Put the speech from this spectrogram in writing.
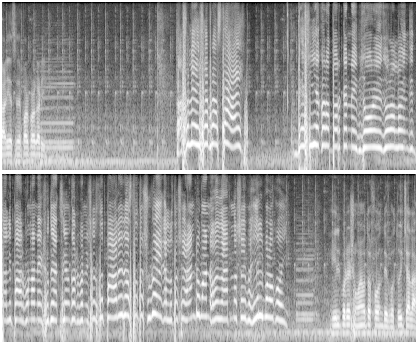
গাড়ি আছে পরপর গাড়ি। আসলে এইসব রাস্তায় বেশি ইয়ে করার দরকার নেই। জোর জোরালো ইঞ্জিন তাহলে পারব না নেই শুধু অ্যাক্সিডেন্ট করবেন শেষে পাহাড়ি রাস্তা তো শুরু হয়ে গেল তো সেই আন্ডুমান হয়ে যায়। আপনার সেই হিল বড় কই? হিল পরে সময় মতো ফোন দেবো। তুই চালা।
